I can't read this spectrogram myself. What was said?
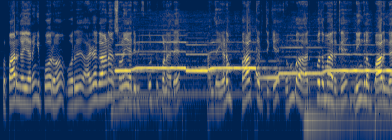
இப்போ பாருங்க இறங்கி போகிறோம் ஒரு அழகான சுனை அருவிக்கு கூட்டு போனாரு. அந்த இடம் பார்க்கறதுக்கே ரொம்ப அற்புதமா இருக்கு. நீங்களும் பாருங்க.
